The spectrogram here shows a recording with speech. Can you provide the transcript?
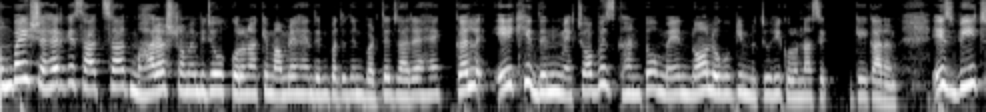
मुंबई शहर के साथ साथ महाराष्ट्र में भी जो कोरोना के मामले हैं, दिन प्रतिदिन बढ़ते जा रहे हैं। कल एक ही दिन में 24 घंटों में नौ लोगों की मृत्यु ही कोरोना से। के कारण। इस बीच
